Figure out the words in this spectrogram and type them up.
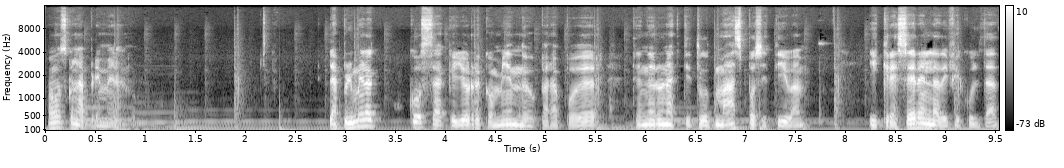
vamos con la primera. La primera cosa que yo recomiendo para poder tener una actitud más positiva y crecer en la dificultad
